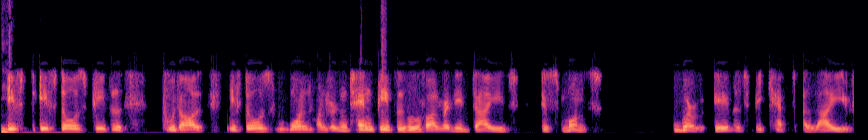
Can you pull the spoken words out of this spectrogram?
Yeah. If if those people put all, if those 110 people who have already died this month were able to be kept alive,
